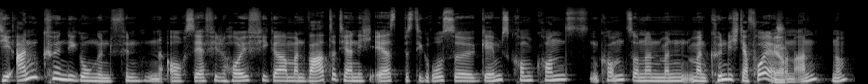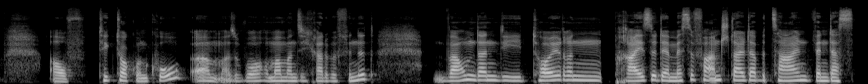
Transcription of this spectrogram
Die Ankündigungen finden auch sehr viel häufiger. Man wartet ja nicht erst, bis die große Gamescom kommt, sondern man, man kündigt ja vorher ja. schon an. Ne? Auf TikTok und Co., ähm, also wo auch immer man sich gerade befindet. Warum dann die teuren Preise der Messeveranstalter bezahlen, wenn das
